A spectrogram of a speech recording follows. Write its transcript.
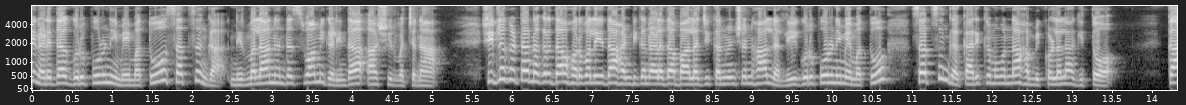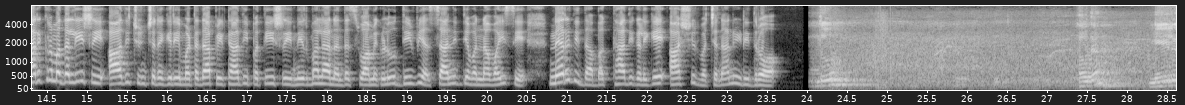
ಶಿಡ್ಲಘಟ್ಟದಲ್ಲಿ ನಡೆದ ಗುರುಪೂರ್ಣಿಮೆ ಮತ್ತು ಸತ್ಸಂಗ ನಿರ್ಮಲಾನಂದ ಸ್ವಾಮಿಗಳಿಂದ ಆಶೀರ್ವಚನ. ಶಿಡ್ಲಘಟ್ಟ ನಗರದ ಹೊರವಲಯದ ಹಂಡಿಗನಾಳದ ಬಾಲಾಜಿ ಕನ್ವೆನ್ಷನ್ ಹಾಲ್ನಲ್ಲಿ ಗುರುಪೂರ್ಣಿಮೆ ಮತ್ತು ಸತ್ಸಂಗ ಕಾರ್ಯಕ್ರಮವನ್ನು ಹಮ್ಮಿಕೊಳ್ಳಲಾಗಿತ್ತು. ಕಾರ್ಯಕ್ರಮದಲ್ಲಿ ಶ್ರೀ ಆದಿಚುಂಚನಗಿರಿ ಮಠದ ಪೀಠಾಧಿಪತಿ ಶ್ರೀ ನಿರ್ಮಲಾನಂದ ಸ್ವಾಮಿಗಳು ದಿವ್ಯ ಸಾನ್ನಿಧ್ಯವನ್ನ ವಹಿಸಿ ನೆರೆದಿದ್ದ ಭಕ್ತಾದಿಗಳಿಗೆ ಆಶೀರ್ವಚನ ನೀಡಿದರು. ಮೇಲೆ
